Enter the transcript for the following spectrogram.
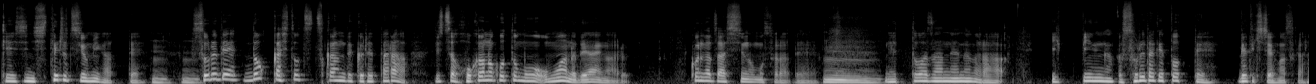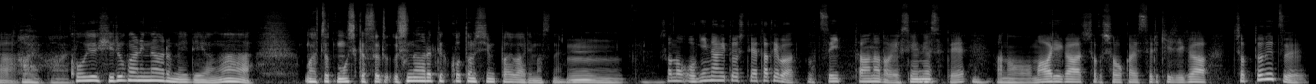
ケージにしてる強みがあって、うんうん。それでどっか一つ掴んでくれたら実は他のことも思わぬ出会いがあるこれが雑誌の面白でうん。ネットは残念ながら一品なんかそれだけ取って出てきちゃいますから、はいはい。こういう広がりのあるメディアがまあ、ちょっともしかすると失われていくことの心配はありますね。うん。その補いとして例えばツイッターなど SNS で、あの周りがちょっと紹介する記事がちょっとずつ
